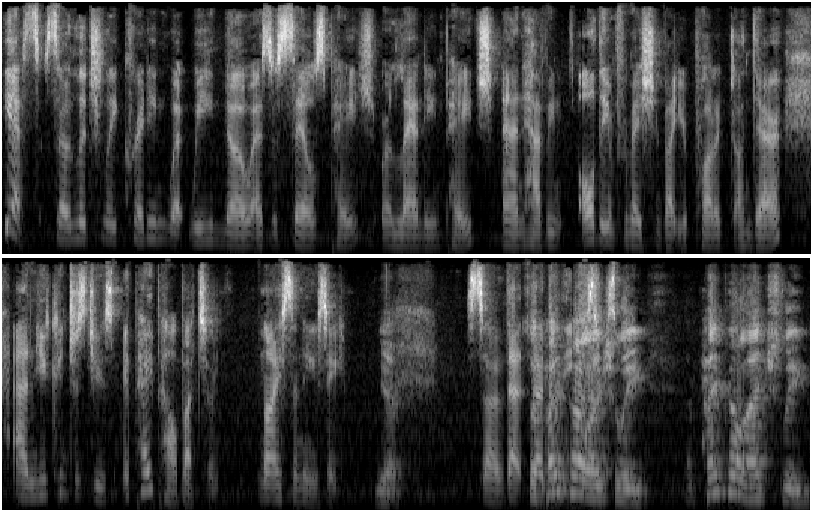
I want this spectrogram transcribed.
Yes, so literally creating what we know as a sales page or landing page and having all the information about your product on there, and you can just use a PayPal button, nice and easy. Yeah. So that so PayPal actually PayPal actually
